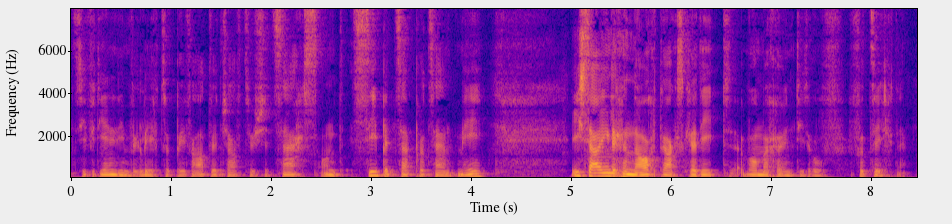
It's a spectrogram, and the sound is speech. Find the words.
sie verdienen im Vergleich zur Privatwirtschaft zwischen 6 und 17 Prozent mehr, ist eigentlich ein Nachtragskredit, wo man könnte darauf verzichten könnte.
